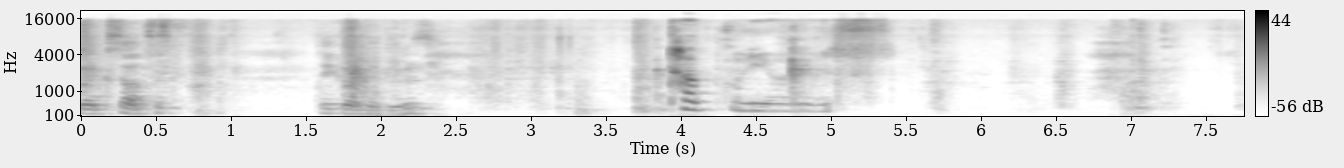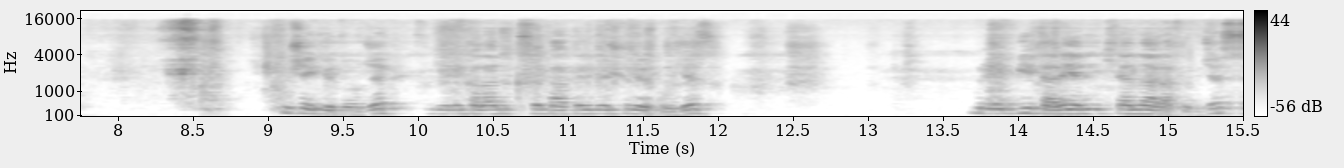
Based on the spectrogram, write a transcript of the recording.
Tekrar kısalttık. Tekrar takıyoruz. takmıyoruz. Bu şekilde olacak. Geri kalan kısa tahtayı da şuraya koyacağız. Buraya bir tane ya da iki tane daha raf yapacağız.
